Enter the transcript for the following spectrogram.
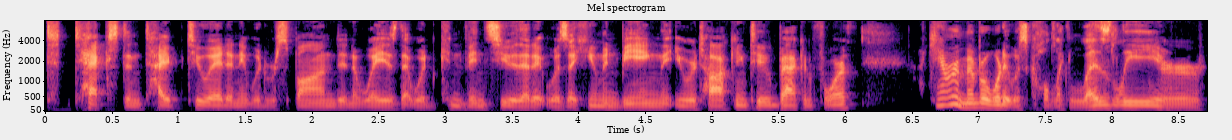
t- text and type to it and it would respond in ways that would convince you that it was a human being that you were talking to back and forth. I can't remember what it was called like Leslie or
